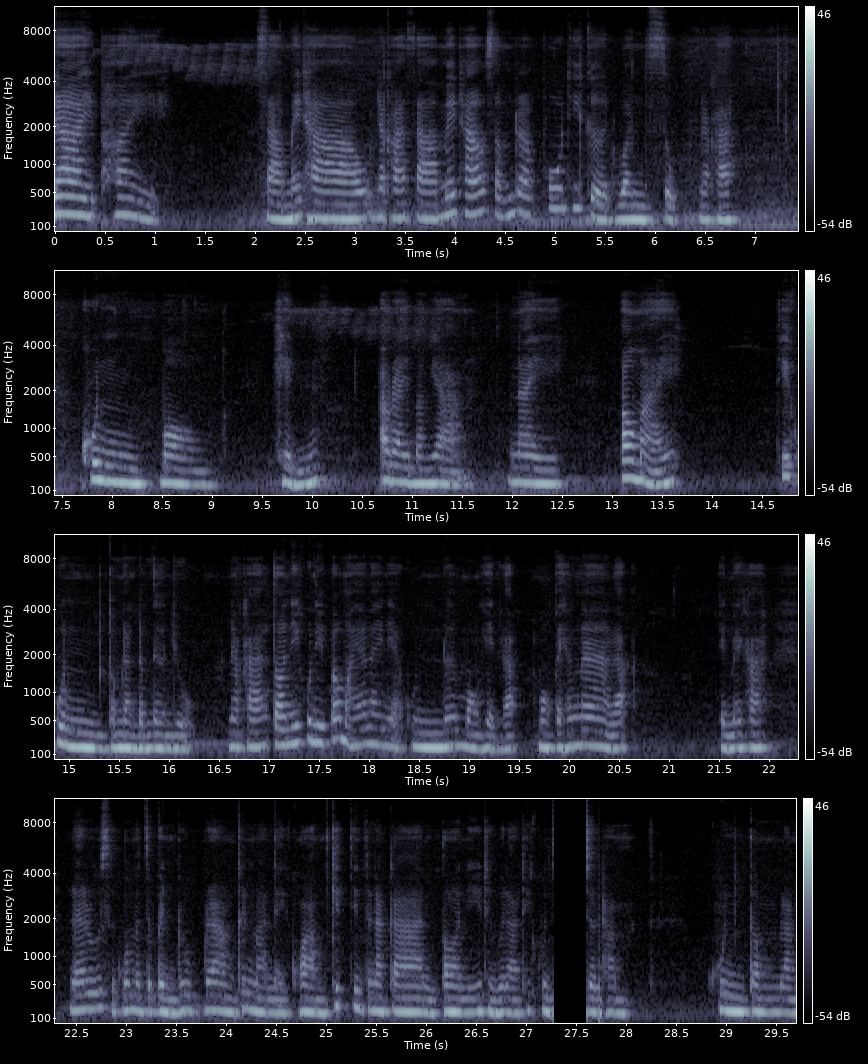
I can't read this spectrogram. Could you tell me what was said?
ได้ไพ่ สามไม้เท้านะคะสามไม้เท้าสำหรับผู้ที่เกิดวันศุกร์นะคะ คุณมองเห็นอะไรบางอย่างในเป้าหมายที่คุณกำลังดำเนินอยู่นะคะ ตอนนี้คุณมีเป้าหมายอะไรเนี่ย คุณเริ่มมองเห็นละ มองไปข้างหน้าละ เห็นไหมคะ และรู้สึกว่ามันจะเป็นรูปร่างขึ้นมาในความคิดจินตนาการ ตอนนี้ถึงเวลาที่คุณจะทำคุณกำลัง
